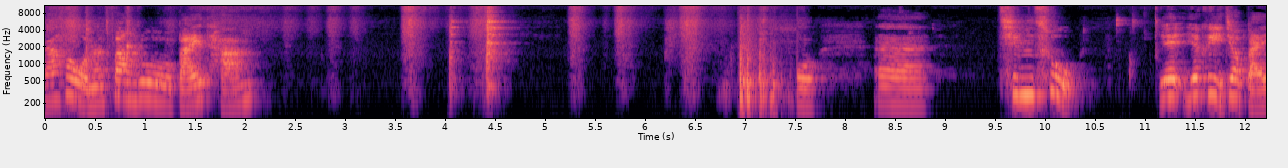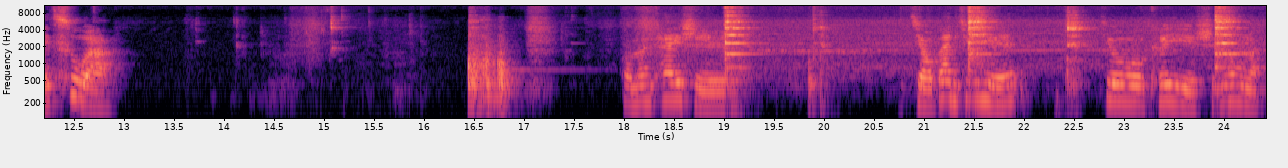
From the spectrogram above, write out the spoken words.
然后我们放入白糖。哦，呃，青醋，也也可以叫白醋啊。我们开始。搅拌均匀就可以食用了。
